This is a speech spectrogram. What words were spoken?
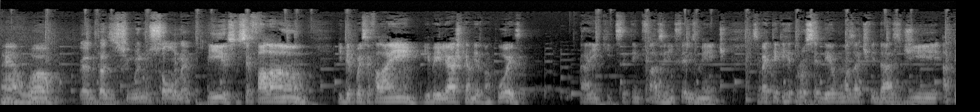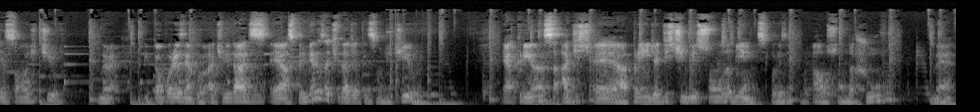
né, o ão. É, ele não está distinguindo o som, né? Isso, você fala ão e depois você fala em e ele acha que é a mesma coisa, aí o que, que você tem que fazer? Infelizmente, você vai ter que retroceder algumas atividades de atenção auditiva. Né? Então, por exemplo, atividades, é, as primeiras atividades de atenção auditiva é a criança a, é, aprende a distinguir sons ambientes, por exemplo, ah, o som da chuva, né,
